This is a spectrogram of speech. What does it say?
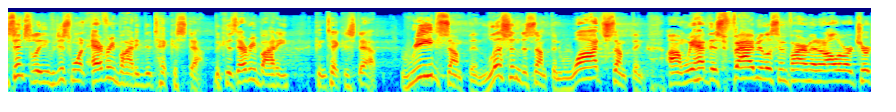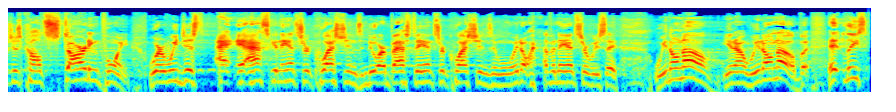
essentially, we just want everybody to take a step because everybody can take a step. Read something, listen to something, watch something. Um, we have this fabulous environment in all of our churches called Starting Point, where we just a- ask and answer questions and do our best to answer questions. And when we don't have an answer, we say, We don't know, you know, we don't know. But at least,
